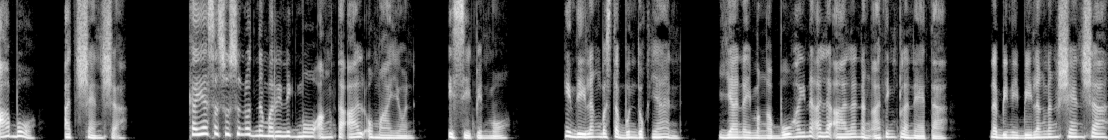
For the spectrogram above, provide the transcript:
abo at siyensya. Kaya sa susunod na marinig mo ang taal o mayon, isipin mo, hindi lang basta bundok yan. Yan ay mga buhay na alaala ng ating planeta na binibilang ng siyensya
